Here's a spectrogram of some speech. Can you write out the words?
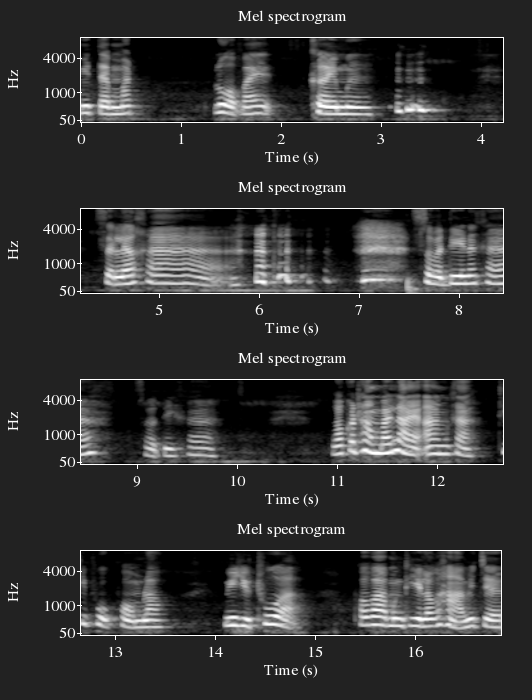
มีแต่มัดรวบไว้เคยมือ เสร็จแล้วค่ะ สวัสดีนะคะ สวัสดีค่ะ เราก็ทำไว้หลายอันค่ะ ที่ผูกผมเรา มีอยู่ทั่ว เพราะว่าบางทีเราก็หาไม่เจอ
